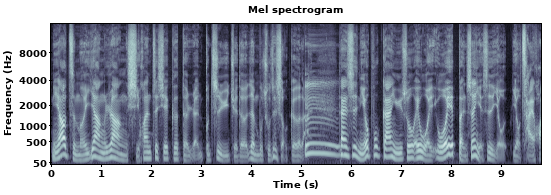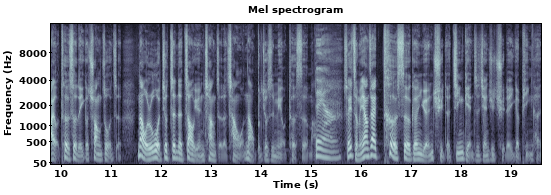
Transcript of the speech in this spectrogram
你要怎么样让喜欢这些歌的人不至于觉得认不出这首歌来？嗯，但是你又不甘于说，哎、我我也本身也是有有才华、有特色的一个创作者。那我如果就真的照原唱者的唱我，那我不就是没有特色吗？对啊，所以怎么样在特色跟原曲的经典之间去取得一个平衡，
